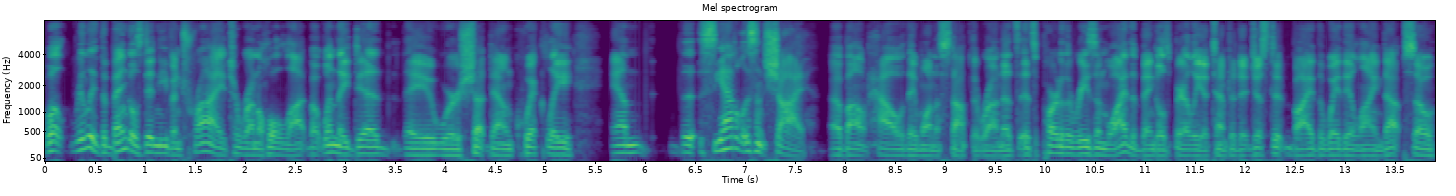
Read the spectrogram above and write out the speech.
Well, really, the Bengals didn't even try to run a whole lot, but when they did, they were shut down quickly. And the Seattle isn't shy about how they want to stop the run. It's it's part of the reason why the Bengals barely attempted it just to, by the way they lined up. So,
